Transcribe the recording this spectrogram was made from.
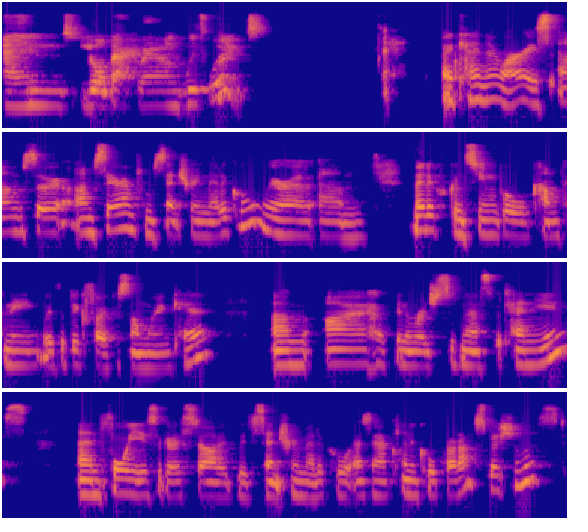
and your background with wounds. Okay, no worries. Um, so I'm Sarah. I'm from Sentry Medical. We're a um, medical consumable company with a big focus on wound care. Um, I have been a registered nurse for 10 years and four years ago started with Sentry Medical as our clinical product specialist.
